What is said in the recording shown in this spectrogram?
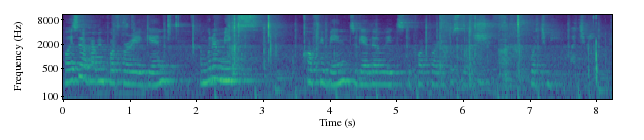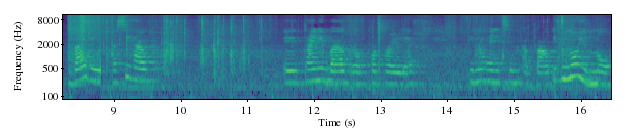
But instead of having potpourri again, I'm gonna mix coffee bean together with the potpourri. Just watch, watch me, watch me. By the way, I still have a tiny bag of potpourri left. If you know anything about, if you know, you know.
